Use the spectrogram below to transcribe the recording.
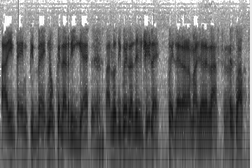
ai tempi, beh, non quella a righe, eh, parlo di quella del gilet, quella era la maglia dell'Arsenal. Esatto,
